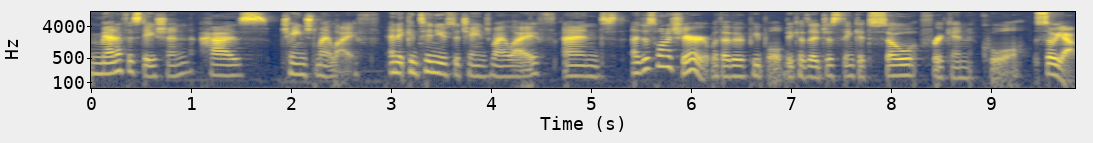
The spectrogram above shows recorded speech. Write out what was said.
manifestation has changed my life and it continues to change my life. And I just want to share it with other people because I just think it's so freaking cool. So, yeah,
